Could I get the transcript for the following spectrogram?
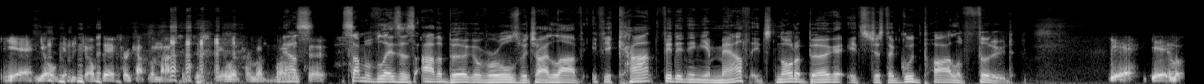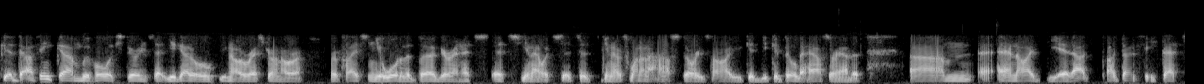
Yeah, you'll get a job there for a couple of months and just steal it from a now, Some of Les's other burger rules, which I love, if you can't fit it in your mouth, it's not a burger, it's just a good pile of food. Yeah, yeah. Look, I think um, we've all experienced that. You go to you know a restaurant or a, or a place and you order the burger, and it's it's you know it's it's a, you know it's one and a half stories high. You could you could build a house around it. Um, and I, yeah, I, I don't think that's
